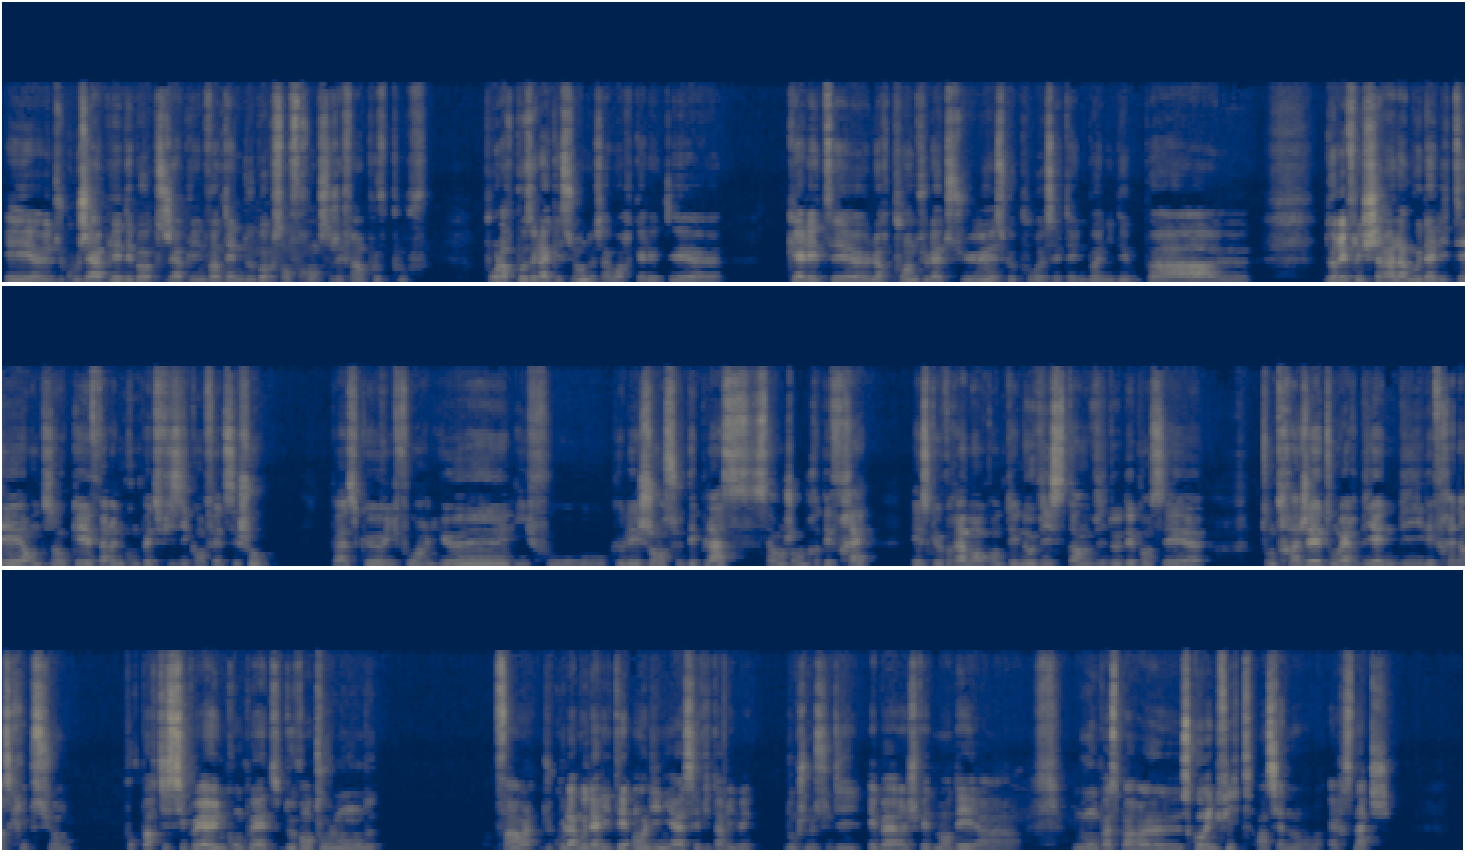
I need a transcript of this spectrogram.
Et euh, du coup, j'ai appelé des box. J'ai appelé une vingtaine de box en France. J'ai fait un plouf-plouf pour leur poser la question de savoir quelle était, euh, quel était leur point de vue là-dessus, est-ce que pour eux c'était une bonne idée ou pas, de réfléchir à la modalité en disant ok, faire une compète physique en fait c'est chaud parce qu'il faut un lieu, il faut que les gens se déplacent, ça engendre des frais. Est-ce que vraiment quand tu es novice, tu as envie de dépenser ton trajet, ton Airbnb, les frais d'inscription pour participer à une compète devant tout le monde Enfin voilà, du coup la modalité en ligne est assez vite arrivée. Donc je me suis dit, eh ben, je vais demander à... Nous, on passe par euh, Scoring Fit, anciennement Air Snatch.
